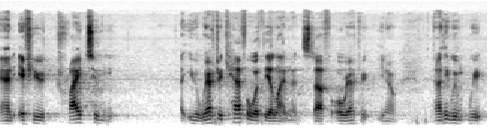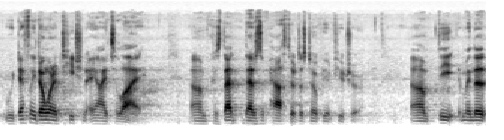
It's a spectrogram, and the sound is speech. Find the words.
And if you try to, you, we have to be careful with the alignment stuff, or we have to, you know, and I think we, we, we definitely don't want to teach an AI to lie, because um, that, that is a path to a dystopian future. Um, the, I mean, the,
